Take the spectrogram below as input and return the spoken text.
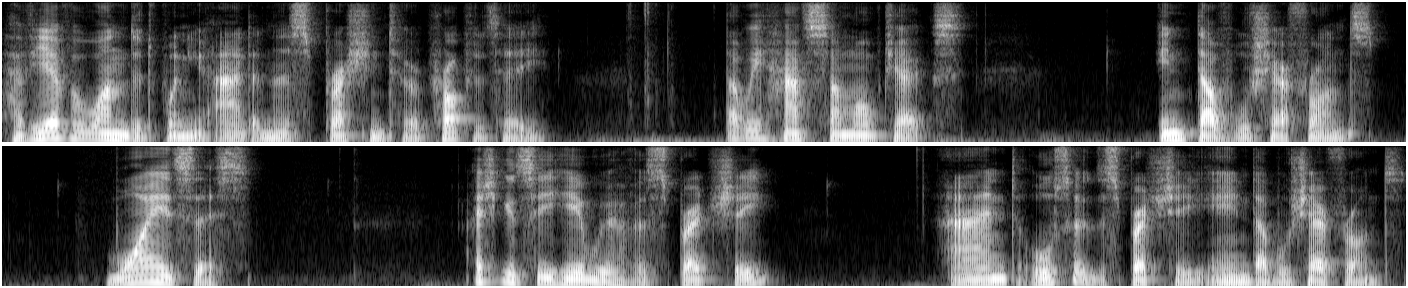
Have you ever wondered when you add an expression to a property that we have some objects in double chevrons? Why is this? As you can see here, we have a spreadsheet and also the spreadsheet in double chevrons.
